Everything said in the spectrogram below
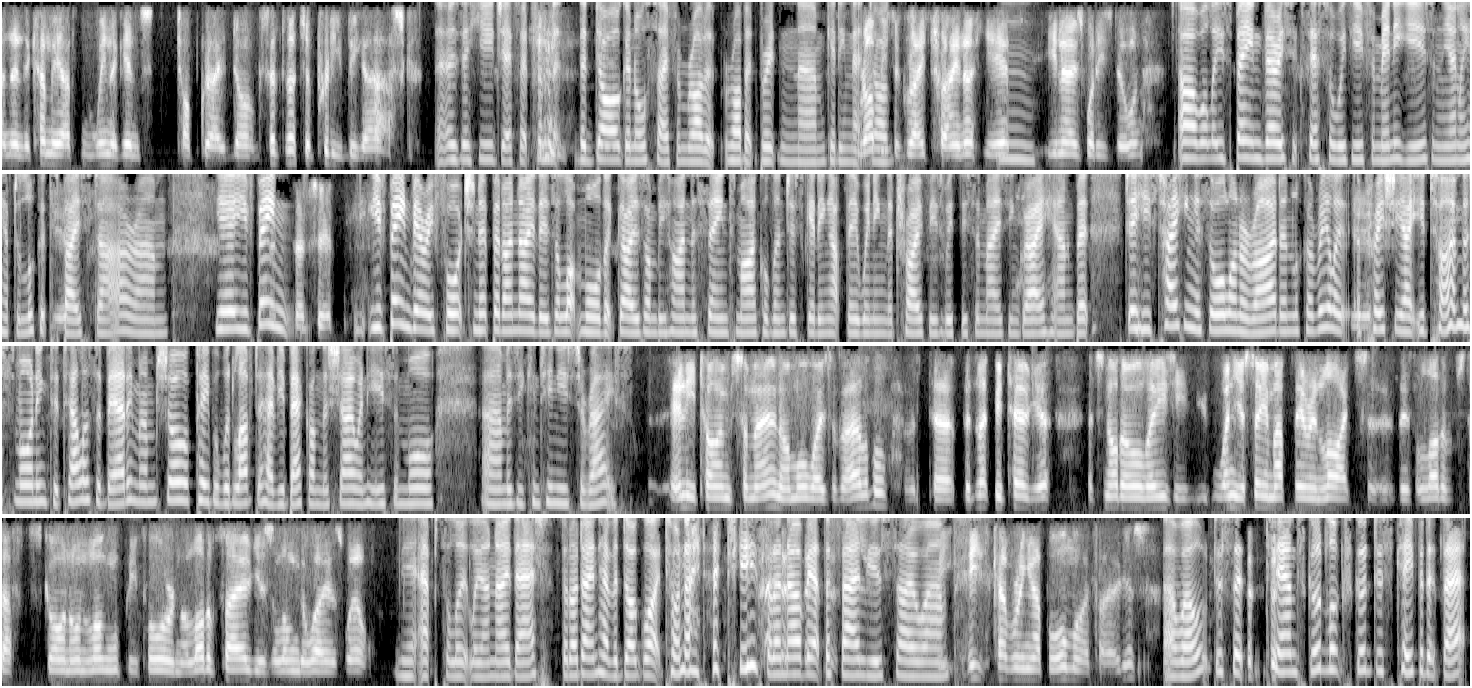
and then to come out and win against top grade dogs. That, that's a pretty big ask. It was a huge effort from the, the dog and also from Robert Robert Britton um, getting that Robbie's dog. a great trainer. Yeah, he knows what he's doing. Oh well, he's been very successful with you for many years, and you only have to look at Space Star. Um, yeah, you've been That's it. you've been very fortunate, but I know there's a lot more that goes on behind the scenes, Michael, than just getting up there winning the trophies with this amazing greyhound. But gee, he's taking us all on a ride, and look, I really appreciate your time this morning to tell us about him. I'm sure people would love to have you back on the show and hear some more um, as he continues to race. Anytime, Simone, I'm always available. But, uh, but let me tell you, it's not all easy. When you see him up there in lights, uh, there's a lot of stuff that's gone on long before and a lot of failures along the way as well. Yeah, absolutely. I know that, but I don't have a dog like Tornado Tears, but I know about the failures. So, um, He, he's covering up all my failures. oh well, just that sounds good, looks good. Just keep it at that.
